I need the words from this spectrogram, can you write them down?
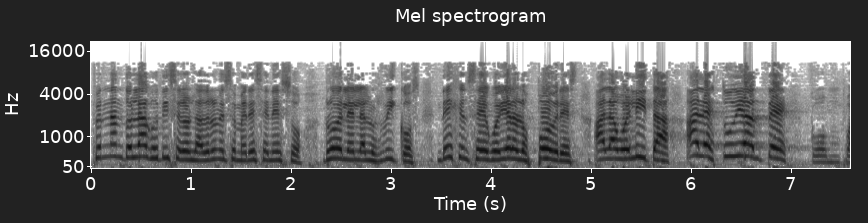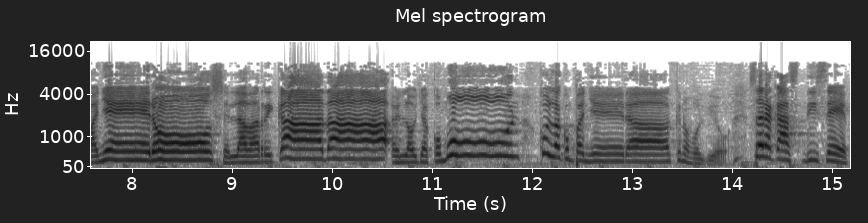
Fernando Lagos dice, los ladrones se merecen eso. Róbenle a los ricos. Déjense de huevear a los pobres. A la abuelita. Al estudiante. Compañeros. En la barricada. En la olla común. Con la compañera que no volvió. Sara Kass dice,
